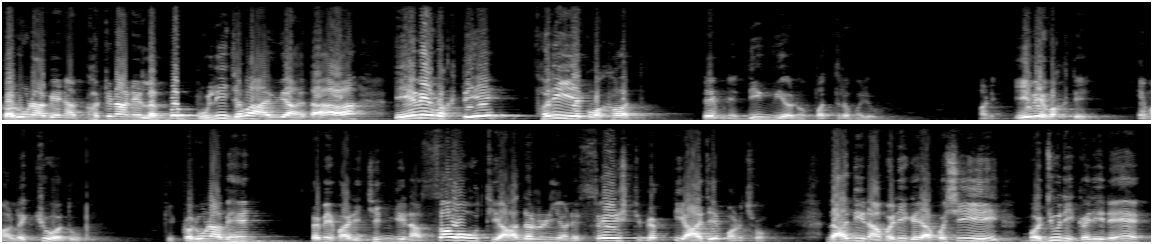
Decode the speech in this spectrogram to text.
કરુણાબેન ઘટનાને લગભગ ભૂલી જવા આવ્યા હતા. એવે વખતે ફરી એક વખત તેમને દિવ્યનો પત્ર મળ્યો. અને એવે વખતે એમાં લખ્યું હતું કે કરુણાબહેન તમે મારી જિંદગીના સૌથી આદરણીય અને શ્રેષ્ઠ વ્યક્તિ આજે પણ છો. દાદીના મરી ગયા પછી મજૂરી કરીને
